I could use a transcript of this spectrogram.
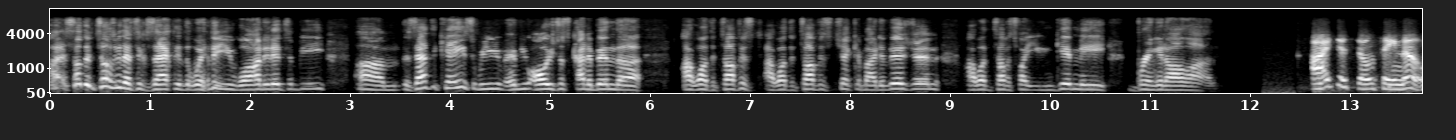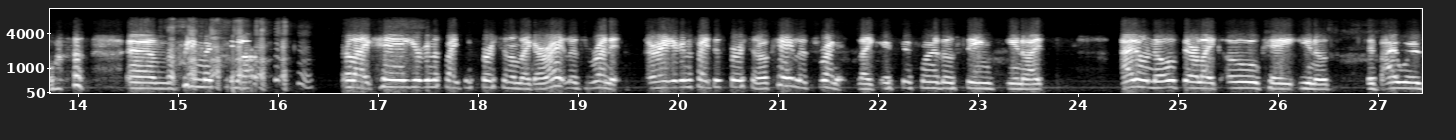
Uh, something tells me that's exactly the way that you wanted it to be. Um, is that the case? Were you have you always just kind of been the I want the toughest I want the toughest chick in my division. I want the toughest fight you can give me. Bring it all on. I just don't say no. um, pretty much, you know, they're like, hey, you're gonna fight this person. I'm like, all right, let's run it. All right, you're gonna fight this person. Okay, let's run it. Like it's just one of those things, you know. I I don't know if they're like, oh, okay, you know, if I was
